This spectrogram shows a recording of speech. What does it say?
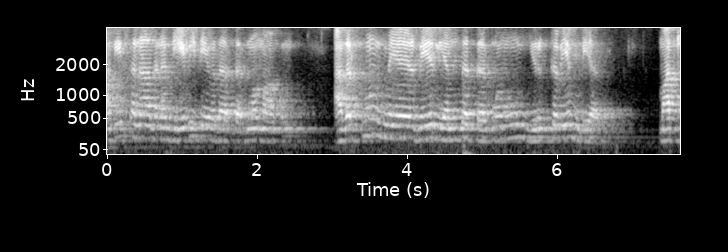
ஆதிசநாதன தேவி தேவதா தர்மமாகும். அதற்கும் வேறு எந்த தர்மமும் இருக்கவே முடியாது. மற்ற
